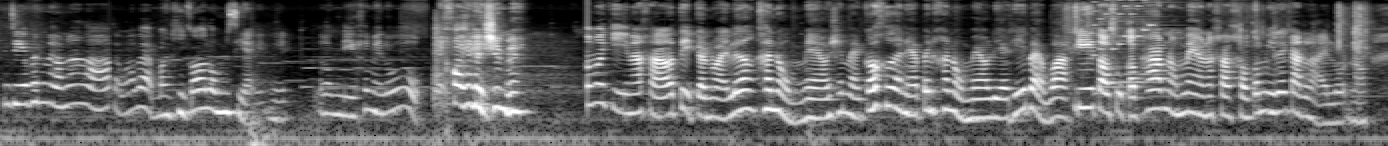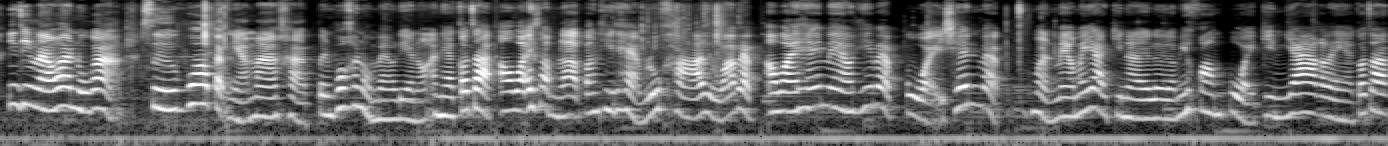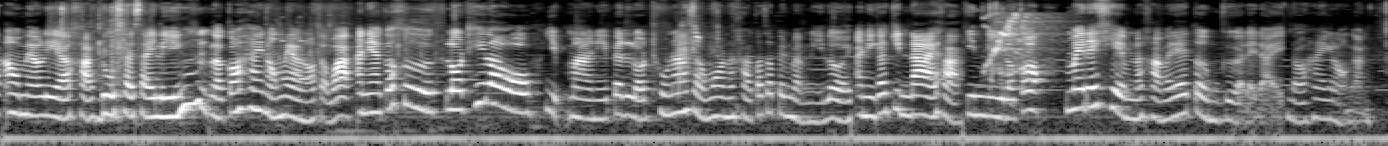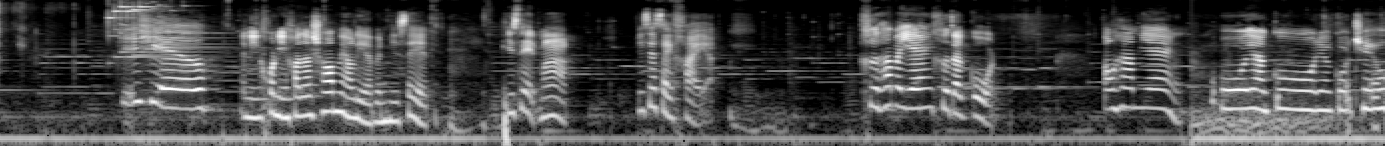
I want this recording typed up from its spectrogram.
จริงๆก็เป็นแมวน่ารักแต่ว่าแบบบางทีก็ลมณ์เสียนิดๆลมณ์ดีขึ้นไหมลูก ไม่ค่อยเลยใช่ไหมเมื่อกี้นะคะเราติดกันไว้เรื่องขนมแมวใช่ไหมก็คืออันเนี้ยเป็นขนมแมวเลียที่แบบว่าดีต่อสุขภาพน้องแมวนะคะ เขาก็มีด้วยกันหลายรสเนาะจริงๆแล้วอะนุกอะซื้อพวกแบบเนี้ยมาค่ะ เป็นพวกขนมแมวเลียเนาะ อันเนี้ยก็จะเอาไว้สำหรับบางทีแถมลูกค้าหรือว่าแบบเอาไว้ให้แมวที่แบบป่วย เช่นแบบเหมือนแมวไม่อยากกินอะไรเลยแล้วมีความป่วยกินยากอะไรเงี้ย ก็จะเอาแมวเลียค่ะ ดูไซไซลิงก์แล้วก็ให้น้องแมวเนาะ แต่ว่าอันเนี้ยก็คือรสที่เราหยิบมานี้เป็นรสทูน่าแซลมอนนะคะ ก็จะเป็นแบบนี้เลย อันนี้ก็กินได้ค่ะ กินดีแล้วก็ไม่ได้เค็มนะคะ ไม่ได้เติมเกลือใดๆเดี๋ยวให้น้องกันชิเชียว อันนี้คนนี้เขาจะชอบแมวเลียเป็นพิเศษ พิเศษมาก พิเศษใส่ไข่อะคือถ้าไปแย่งคือจะโกรธต้องห้ามแย่ง โอ้อย่าโกรธอย่าโกรธเชล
